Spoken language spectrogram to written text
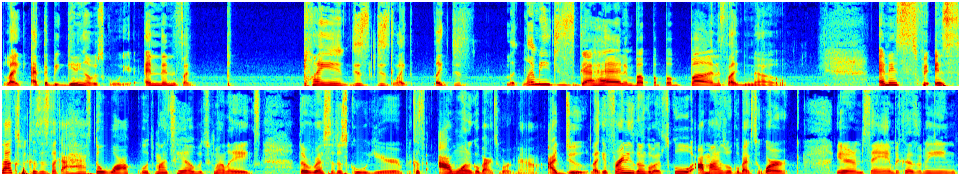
Like at the beginning of the school year, and then it's like playing just just like like just look, let me just go ahead and but but but but and it's like no. And it's it sucks because it's like I have to walk with my tail between my legs the rest of the school year because I want to go back to work now. I do. Like if Franny's gonna go back to school, I might as well go back to work. You know what I'm saying? Because I mean,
